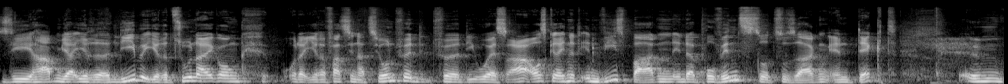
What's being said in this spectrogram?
Sie haben ja Ihre Liebe, Ihre Zuneigung oder Ihre Faszination für, für die USA ausgerechnet in Wiesbaden, in der Provinz sozusagen, entdeckt. Ähm,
